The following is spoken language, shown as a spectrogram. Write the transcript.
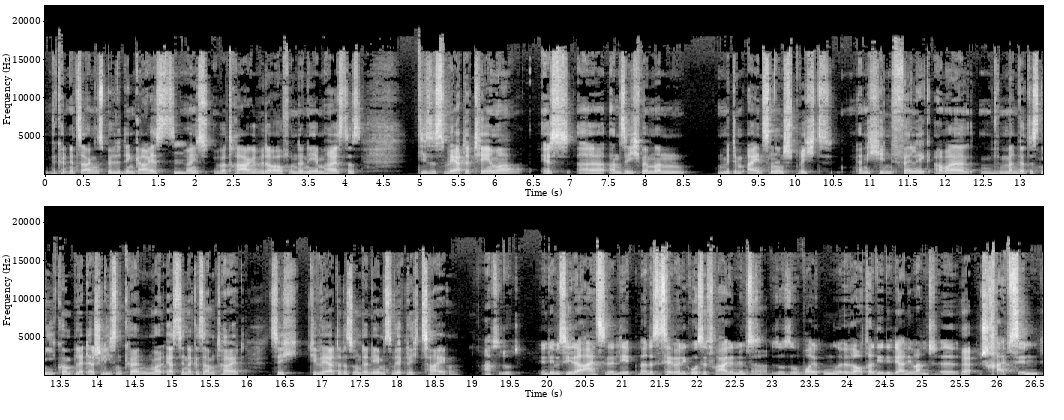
wir könnten jetzt sagen, es bildet den Geist, mhm. wenn ich es übertrage wieder auf Unternehmen, heißt es, dieses Wertethema ist äh, an sich, wenn man mit dem Einzelnen spricht, ja nicht hinfällig, aber man wird es nie komplett erschließen können, weil erst in der Gesamtheit sich die Werte des Unternehmens wirklich zeigen. Absolut. Indem es jeder Einzelne lebt. Ne? Das ist ja immer die große Frage. Nimmst ja. du so, so Wolkenwörter, die du dir an die Wand äh, ja. schreibst, in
